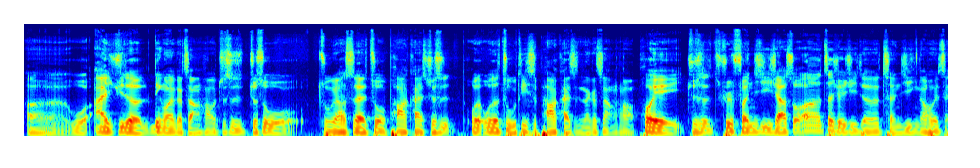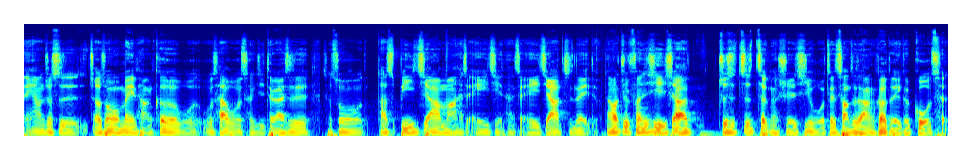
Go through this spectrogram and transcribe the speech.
呃，我 I G 的另外一个账号就是就是我主要是在做 podcast，就是我我的主题是 podcast 那个账号，会就是去分析一下说啊，这学期的成绩应该会怎样？就是假如说我每堂课我我猜我的成绩大概是，假如说它是 B 加吗？还是 A 减？还是 A 加之类的？然后去分析一下，就是这整个学期我在上这堂课的一个过程。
